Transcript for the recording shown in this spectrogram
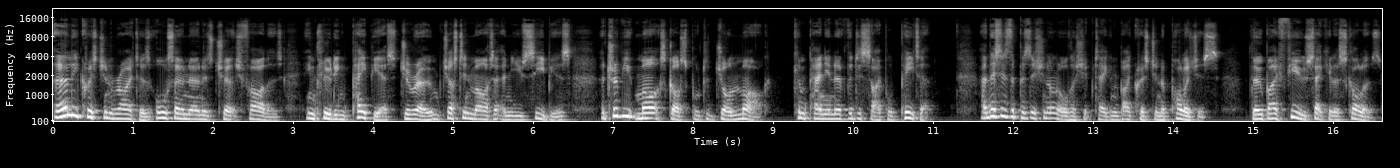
Early Christian writers, also known as church fathers, including Papias, Jerome, Justin Martyr, and Eusebius, attribute Mark's Gospel to John Mark, companion of the disciple Peter. And this is the position on authorship taken by Christian apologists, though by few secular scholars.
